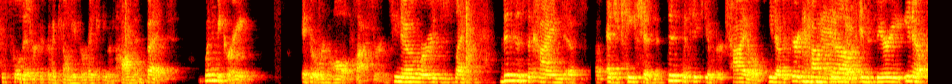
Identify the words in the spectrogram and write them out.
the school district is going to kill me for making this comment, but wouldn't it be great if it were in all classrooms? You know, where it's just like this is the kind of education that this particular child, you know, it's very Mhm, custom yeah. and it's very, you know,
